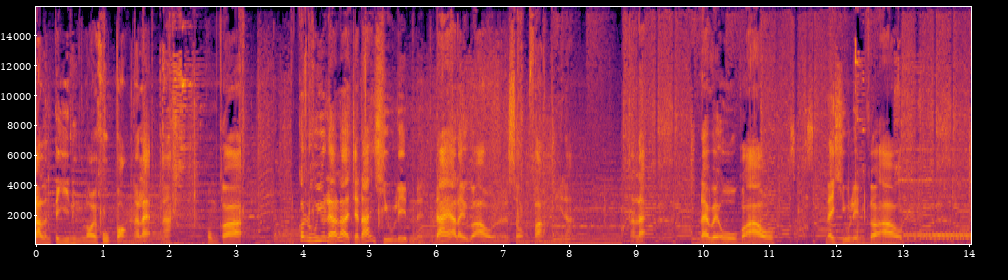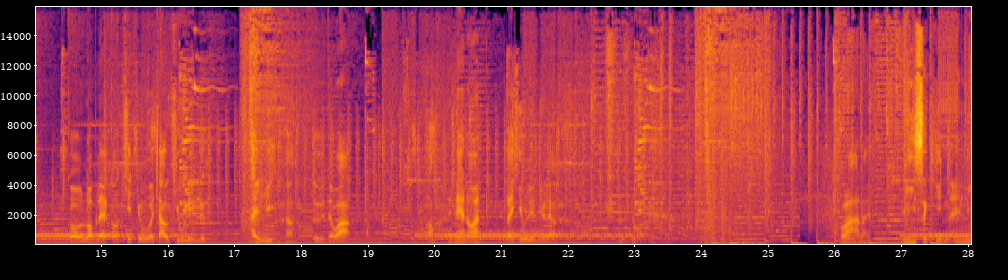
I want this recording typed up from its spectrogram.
การันตี 100 คูปองนั่นแหละนะ ผมก็ก็รู้อยู่แล้วแหละจะได้คิวเลนนะได้อะไรก็เอานะสองฝั่งนี้นะนั่นแหละ ได้ไวโอก็เอาได้คิวเลนก็เอา ก็รอบแรกก็คิดอยู่ว่าจะเอาคิวเลนหรือไอริอะเออแต่ว่าเอ้าแน่นอน ได้คิวเลนอยู่แล้ว เพราะว่าอะไร มีสกินไอริ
